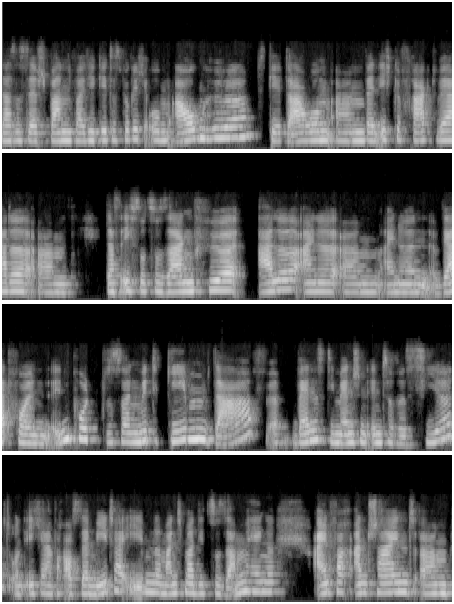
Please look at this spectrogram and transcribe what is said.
Das ist sehr spannend, weil hier geht es wirklich um Augenhöhe. Es geht darum, ähm, wenn ich gefragt werde, ähm, dass ich sozusagen für alle eine, ähm, einen wertvollen Input sozusagen mitgeben darf, äh, wenn es die Menschen interessiert und ich einfach aus der Metaebene manchmal die Zusammenhänge einfach anscheinend ähm,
